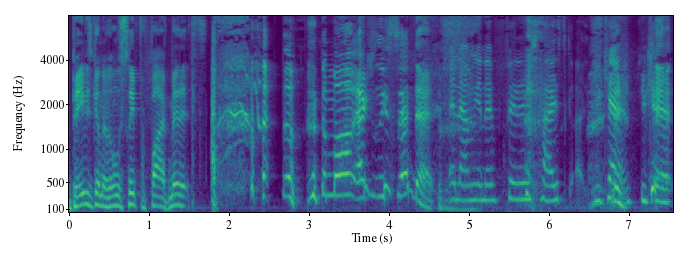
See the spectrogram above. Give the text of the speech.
"Baby's gonna only sleep for five minutes." the, the mom actually said that. and I'm gonna finish high school. You can. You can't.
